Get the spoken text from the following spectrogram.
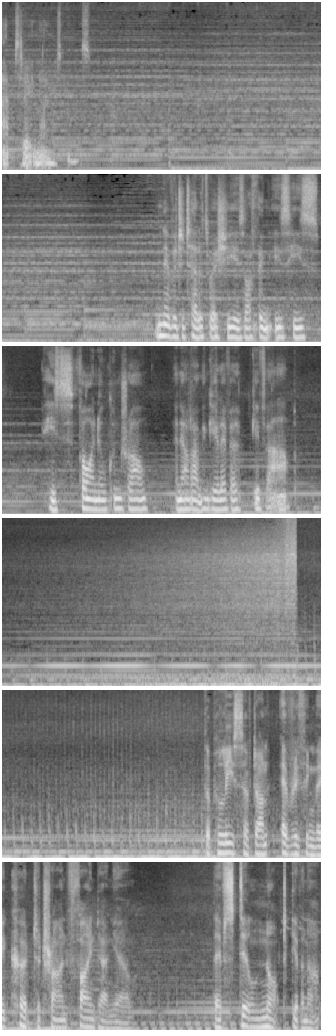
Absolutely no response. Never to tell us where she is, I think, is his his final control, and I don't think he'll ever give that up. The police have done everything they could to try and find Danielle. They've still not given up.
